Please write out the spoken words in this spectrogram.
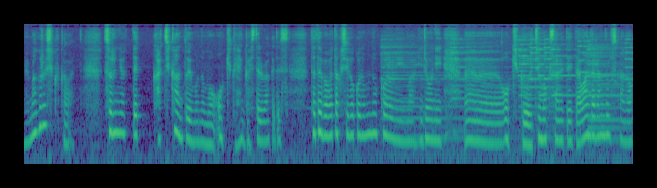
目まぐるしく変わってそれによって価値観というものも大きく変化しているわけです。例えば私が子どもの頃に、まあ、非常に、えー、大きく注目されていたワンダ・ランドフスカの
